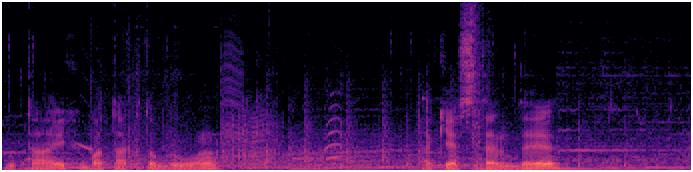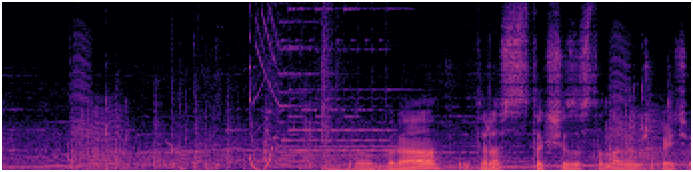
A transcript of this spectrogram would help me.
Tutaj, chyba tak to było. Tak jest, tędy. Dobra, i teraz tak się zastanawiam, czekajcie.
